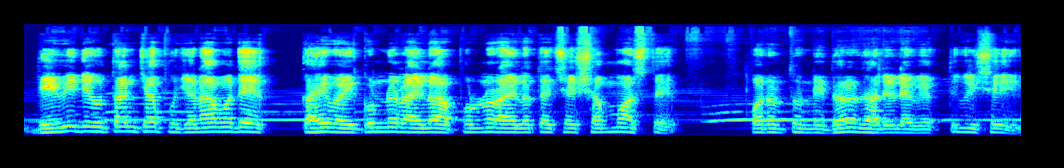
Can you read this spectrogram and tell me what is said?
देवी देवतांच्या पूजनामध्ये काही वैगुण्य राहिलं अपूर्ण राहिलं त्याचे क्षम्य असते. परंतु निधन झालेल्या व्यक्तीविषयी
